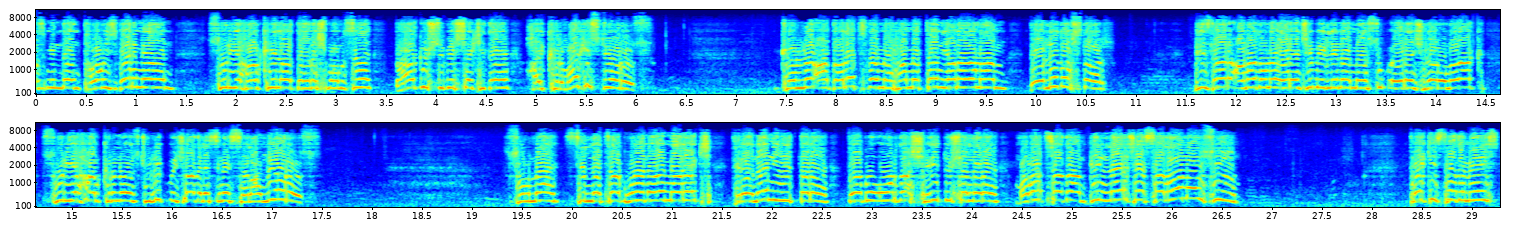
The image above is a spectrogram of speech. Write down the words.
azminden taviz vermeyen Suriye halkıyla dayanışmamızı daha güçlü bir şekilde haykırmak istiyoruz. Gönlü adalet ve merhametten yana olan değerli dostlar, bizler Anadolu Öğrenci Birliği'ne mensup öğrenciler olarak Suriye halkının özgürlük mücadelesini selamlıyoruz zulme, zillete boyun eğmeyerek direnen yiğitlere ve bu uğurda şehit düşenlere Malatya'dan binlerce selam olsun. Tek istediğimiz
